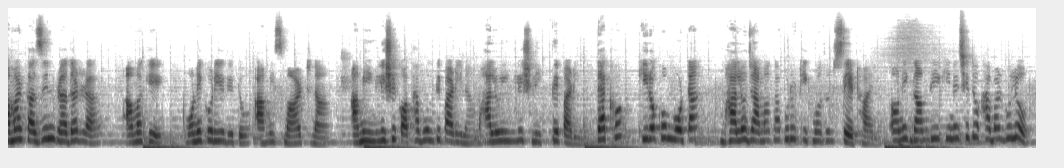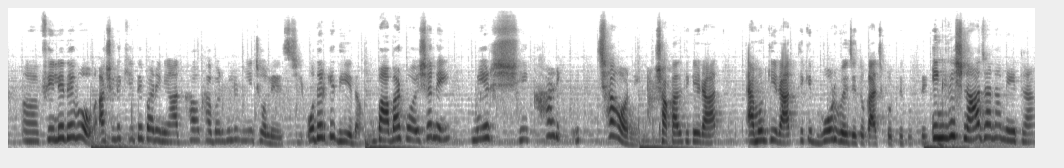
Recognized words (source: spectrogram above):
আমার কাজিন ব্রাদাররা আমাকে মনে করিয়ে দিত, আমি স্মার্ট না। আমি ইংলিশে কথা বলতে পারি না, ভালো ইংলিশ লিখতে পারি না। দেখো কীরকম মোটা, ভালো জামা কাপড়ও ঠিক মতন সেট হয় না। অনেক দাম দিয়ে কিনেছি তো খাবারগুলো ফেলে দেব, আসলে খেতে পারিনি, আধ খাওয়া খাবারগুলো নিয়ে চলে এসেছি। ওদেরকে দিয়ে দাও। বাবার পয়সা নেই, মেয়ের শেখার ইচ্ছা অনেক। সকাল থেকে রাত এমনকি রাত থেকে ভোর হয়ে যেত কাজ করতে করতে। ইংলিশ না জানা মেয়েটা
